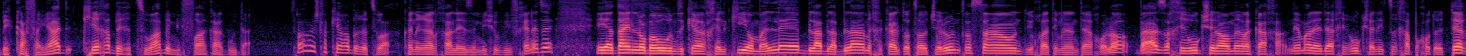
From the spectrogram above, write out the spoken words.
בכף היד, קרע ברצועה במפרק האגודל. סבבה, יש לה קרע ברצועה, כנראה הלכה לאיזה מישהו ואבחן את זה. אה, עדיין לא ברור אם זה קרע חלקי או מלא, בלה בלה בלה, מחכה לתוצאות של אולטרסאונד, יוחלט אם לנתח או לא, ואז הכירוג שלה אומר לה ככה, נאמר על ידי הכירוג שאני צריכה פחות או יותר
